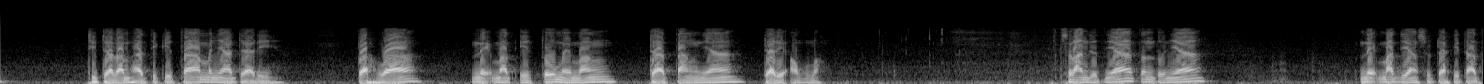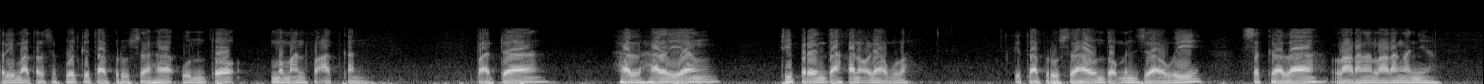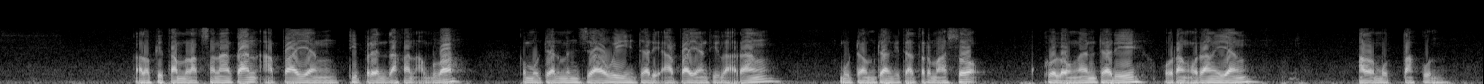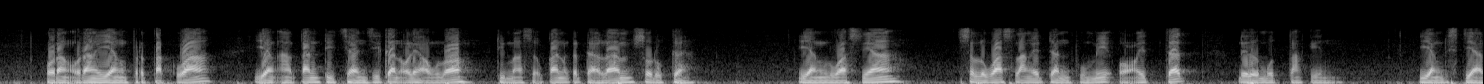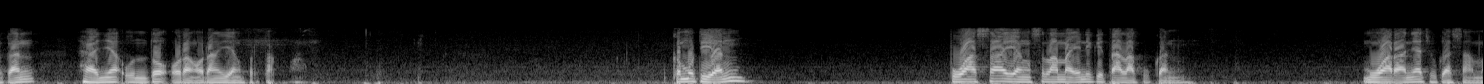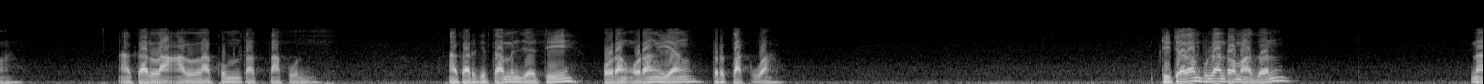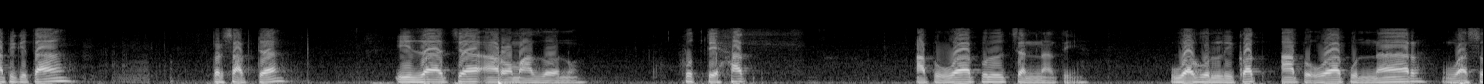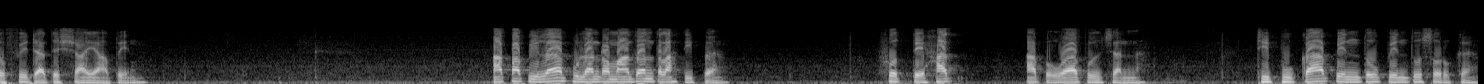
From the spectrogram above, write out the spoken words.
di dalam hati kita menyadari bahwa nikmat itu memang datangnya dari Allah. Selanjutnya tentunya nikmat yang sudah kita terima tersebut kita berusaha untuk memanfaatkan pada hal-hal yang diperintahkan oleh Allah kita berusaha untuk menjauhi segala larangan-larangannya. Kalau kita melaksanakan apa yang diperintahkan Allah, kemudian menjauhi dari apa yang dilarang, mudah-mudahan kita termasuk golongan dari orang-orang yang al-muttaqun. Orang-orang yang bertakwa yang akan dijanjikan oleh Allah dimasukkan ke dalam surga yang luasnya seluas langit dan bumi uiddat lil muttaqin. Yang disediakan hanya untuk orang-orang yang bertakwa. Kemudian puasa yang selama ini kita lakukan muaranya juga sama. Agar la'allakum tattaqun. Agar kita menjadi orang-orang yang bertakwa di dalam bulan Ramadan Nabi kita bersabda Iza ja'a Ramadhanu Futihat Abwabul jannati Wa ghulliqat abwabun nar Wa suffidatis syayatin. Apabila bulan Ramadan telah tiba Futihat Abwabul jannah Dibuka pintu-pintu surga.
